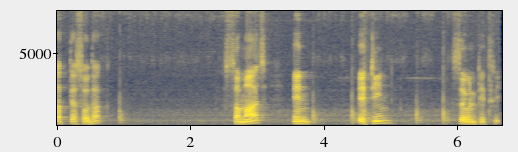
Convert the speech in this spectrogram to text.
Satya Shodhak Samaj in 1873.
